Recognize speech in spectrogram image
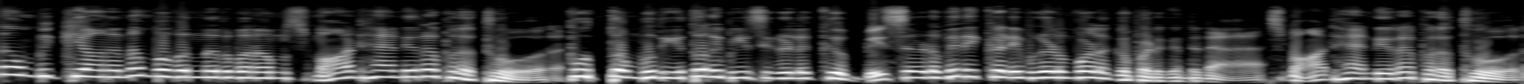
நம்பிக்கையான நம்பவர் நிறுவனம் ஸ்மார்ட் ஹேண்ட் ரெபரத்தூர் புத்தம் புதிய தொலைபேசிகளுக்கு விசேட விலைக்கழிவுகளும் வழங்கப்படுகின்றன. ஸ்மார்ட் ஹேண்ட் ரெபரத்தூர்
